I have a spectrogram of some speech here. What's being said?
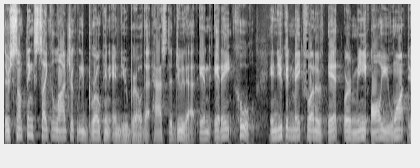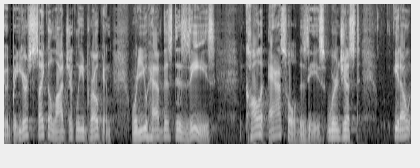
There's something psychologically broken in you, bro, that has to do that, and it ain't cool. And you can make fun of it or me all you want, dude, but you're psychologically broken where you have this disease. Call it asshole disease. We're just, you know,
